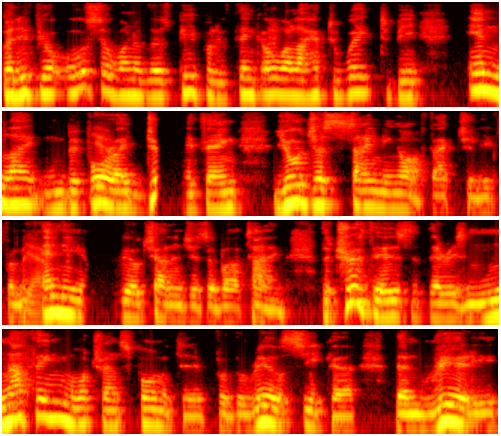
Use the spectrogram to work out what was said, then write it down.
But if you're also one of those people who think, oh, well, I have to wait to be enlightened before yeah. I do anything, you're just signing off actually from yeah. any real challenges of our time. The truth is that there is nothing more transformative for the real seeker than really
